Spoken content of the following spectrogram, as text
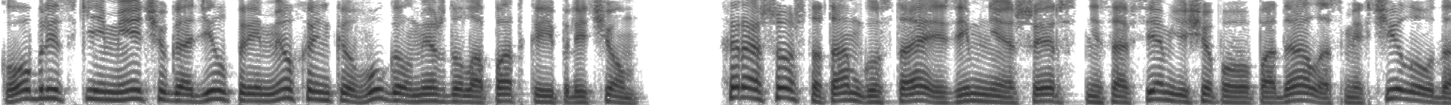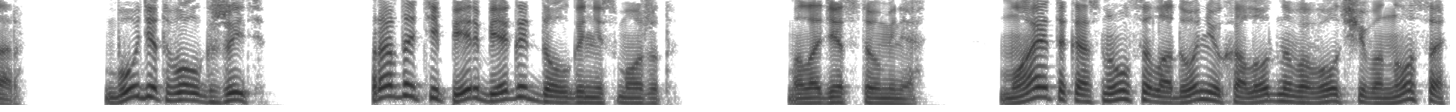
Коблицкий меч угодил примехонько в угол между лопаткой и плечом. Хорошо, что там густая зимняя шерсть не совсем еще повыпадала, смягчила удар. Будет волк жить. Правда, теперь бегать долго не сможет. Молодец ты у меня. Муайта коснулся ладонью холодного волчьего носа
